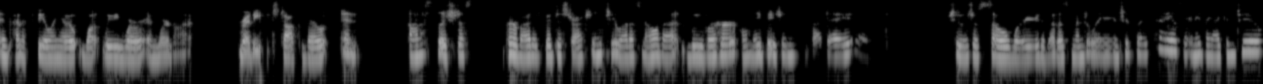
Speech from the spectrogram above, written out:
and kind of feeling out what we were and were not ready to talk about. And honestly, she just provided good distraction. She let us know that we were her only patients that day, and she was just so worried about us mentally. And she's like, "Hey, is there anything I can do?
